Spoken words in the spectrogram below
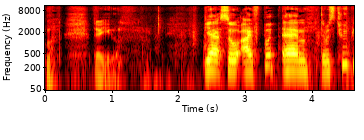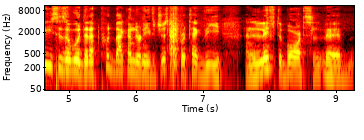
come on. There you go yeah so I've put um, there was two pieces of wood that I put back underneath just to protect the and lift the board the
